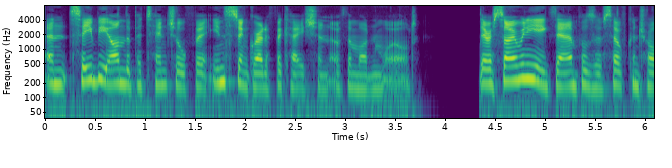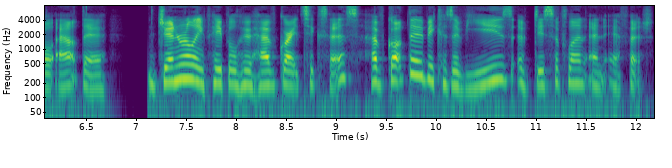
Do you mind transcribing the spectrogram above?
and see beyond the potential for instant gratification of the modern world. There are so many examples of self control out there Generally, people who have great success have got there because of years of discipline and effort.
